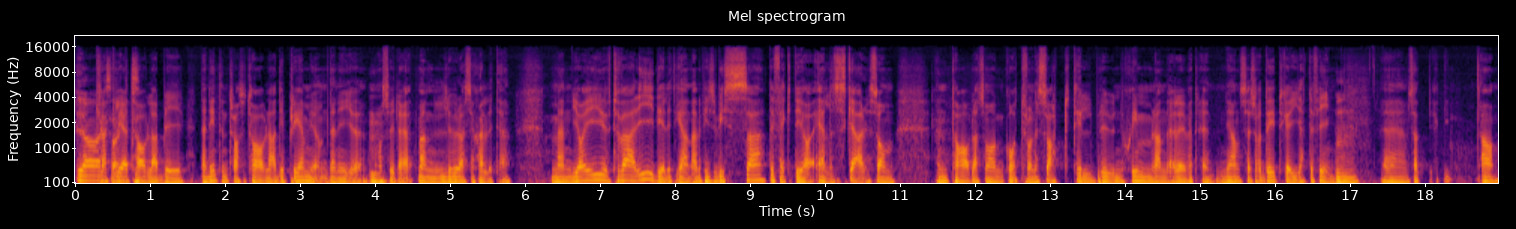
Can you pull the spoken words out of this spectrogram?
Ja, Krackeliga exakt. tavla blir, nej det är inte en trasig tavla, det är premium. Den är ju, och så vidare. Att man lurar sig själv lite. Men jag är ju tyvärr i det lite grann. Det finns vissa defekter jag älskar. Som en tavla som har gått från en svart till brunskimrande eller vad heter det, nyanser. Så det tycker jag är jättefint. Eh, Så att, ja,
